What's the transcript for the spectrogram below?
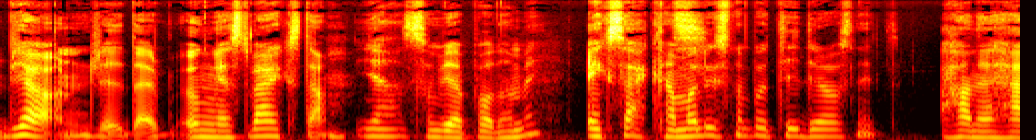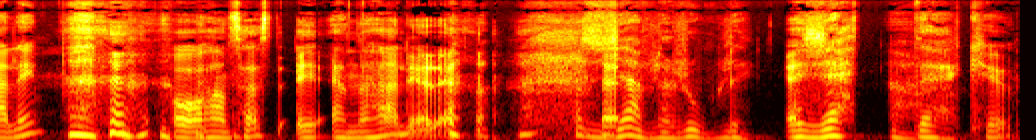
Björn rider, Ungestverkstam. Ja, som vi har poddat med. Exakt. Kan man lyssna på ett tidigare avsnitt? Han är härlig och hans häst är ännu härligare. Alltså jävla rolig. Jättekul.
